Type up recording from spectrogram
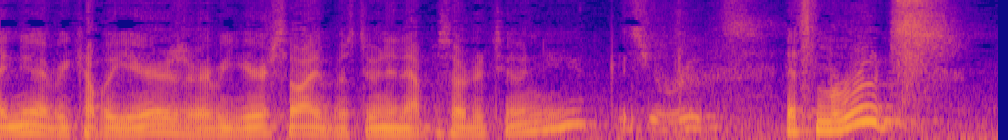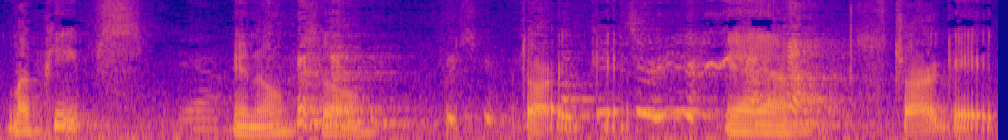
I knew every couple of years or every year or so I was doing an episode or two, and you, It's your roots. it's my roots, my peeps. Yeah. You know, so Stargate. Yeah, yeah. Stargate,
